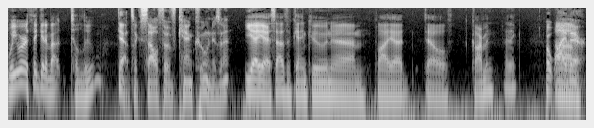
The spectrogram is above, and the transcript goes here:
We were thinking about Tulum. Yeah, it's like south of Cancun, isn't it? Yeah, yeah, south of Cancun, um, Playa del Carmen, I think. But why Um, there?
